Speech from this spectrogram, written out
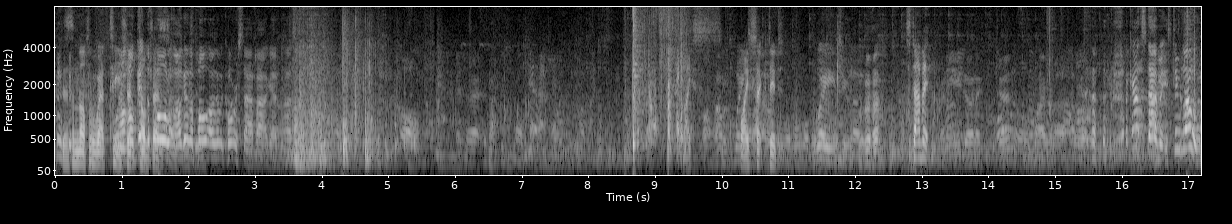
This is not a wet t-shirt I'll get the contest. pole. I'll get the pole. I'll get the quarter staff out again. That's it. Nice. Bisected. Way too low. Stab it. I can't stab it. It's too low.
